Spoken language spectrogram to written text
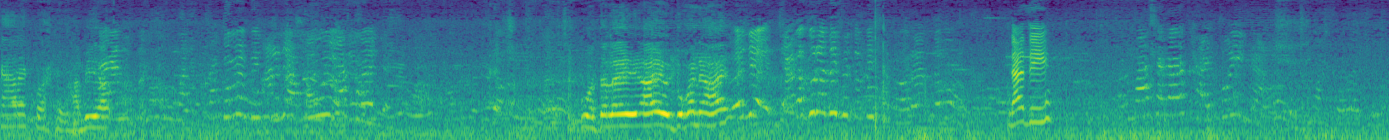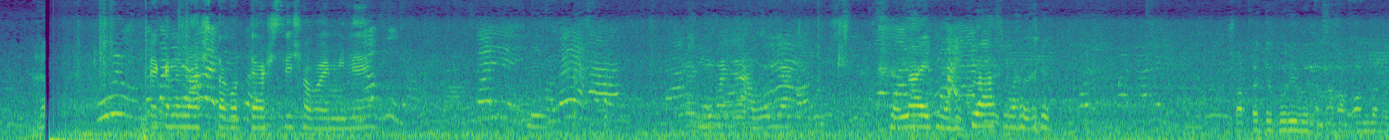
কারে আমি আয় ওই দোকানে আয়। দাদি। এখানে নাস্তা করতে আসছি সবাই মিলে। লাইট মানে ক্লাস মানে সবটা গরিব আমার কম দামে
